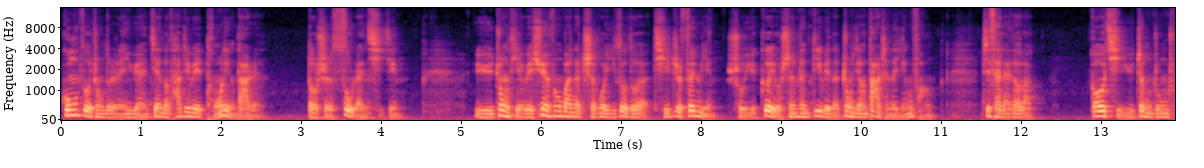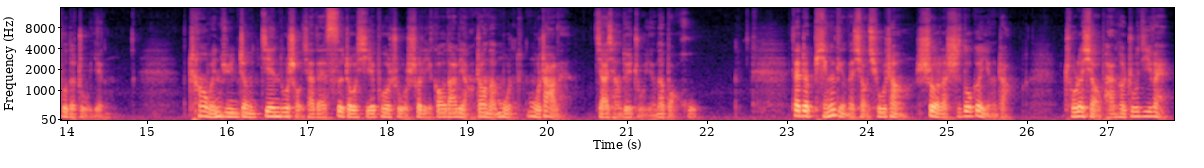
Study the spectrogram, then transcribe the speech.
工作中的人员见到他这位统领大人，都是肃然起敬。与众铁卫旋风般的驰过一座座旗帜分明、属于各有身份地位的众将大臣的营房，这才来到了高起于正中处的主营。昌文军正监督手下在四周斜坡处设立高达两丈的木木栅栏，加强对主营的保护。在这平顶的小丘上设了十多个营帐，除了小盘和朱姬外。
